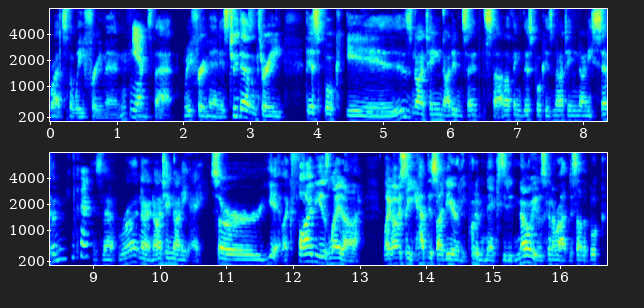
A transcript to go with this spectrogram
writes the Wee Free Men. Yeah. When's that? Wee Free Men is 2003. This book is 19, I didn't say it at the start, I think this book is 1997. okay. Is that right? No, 1998. So, yeah, like five years later, like obviously he had this idea and he put him in there because he didn't know he was going to write this other book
